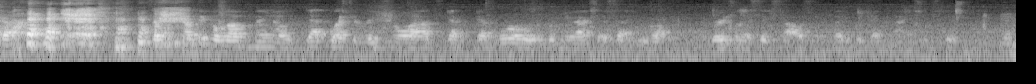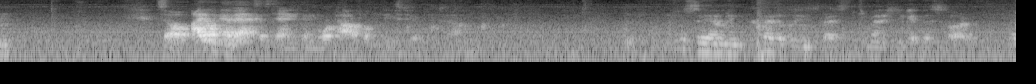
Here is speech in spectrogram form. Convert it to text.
so. some, some people know, may know, that Western Regional Labs, that, that world, when you access that, you run originally a six thousand, and then it became a nine six fifty. So I don't have access to anything more powerful than these two, so. I just say I'm incredibly impressed that you managed to get this far.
